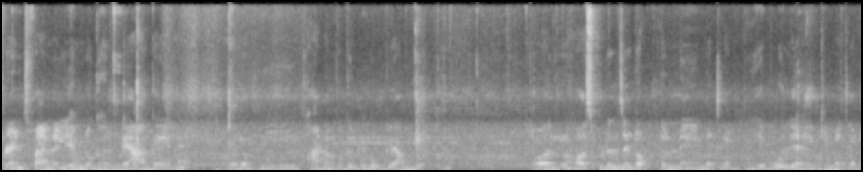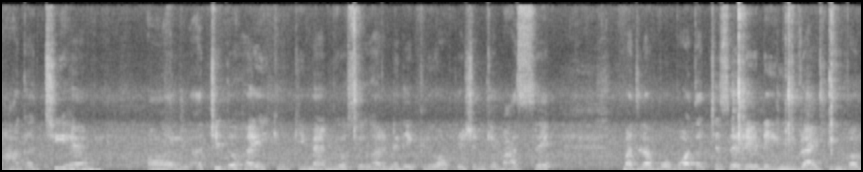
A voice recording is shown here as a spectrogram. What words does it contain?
फ्रेंड्स फाइनली हम लोग घर में आ गए हैं और अभी खाना वगैरह भी हो गया हम लोग का। और हॉस्पिटल से डॉक्टर ने मतलब ये बोले हैं कि मतलब आँख अच्छी है और अच्छी तो है ही क्योंकि मैं भी उसके घर में देख रही हूँ ऑपरेशन के बाद से। मतलब वो बहुत अच्छे से रीडिंग राइटिंग वर्क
